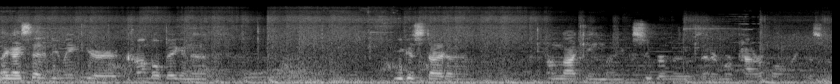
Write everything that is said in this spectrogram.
Like I said, if you make your combo big enough, you can start uh, unlocking like super moves that are more powerful, like this one.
